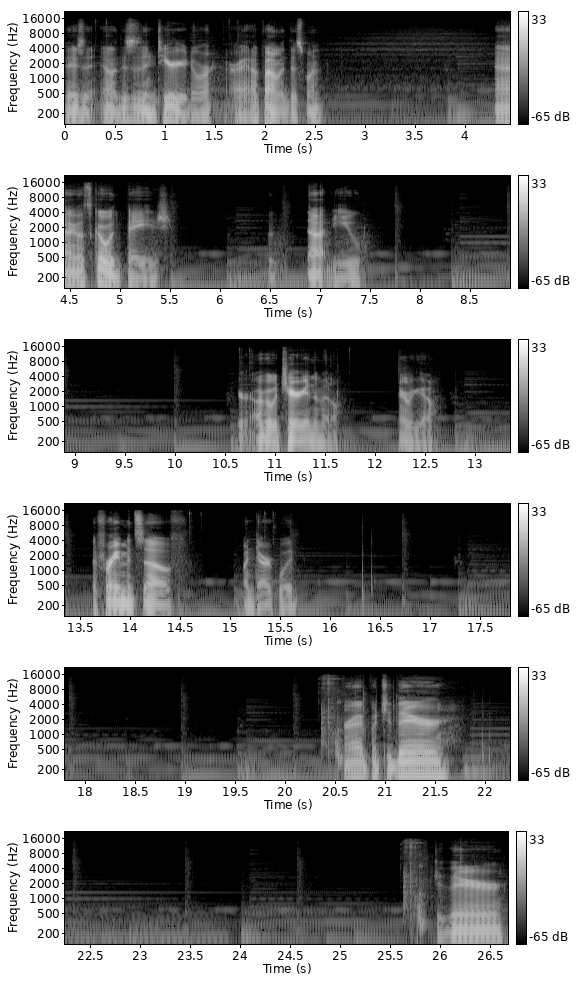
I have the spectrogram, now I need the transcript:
There's a, oh, this is interior door. All right, I'm fine with this one. Uh, let's go with beige. Not you. Here, I'll go with cherry in the middle. There we go. The frame itself on dark wood. All right, put you there. Put you there.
